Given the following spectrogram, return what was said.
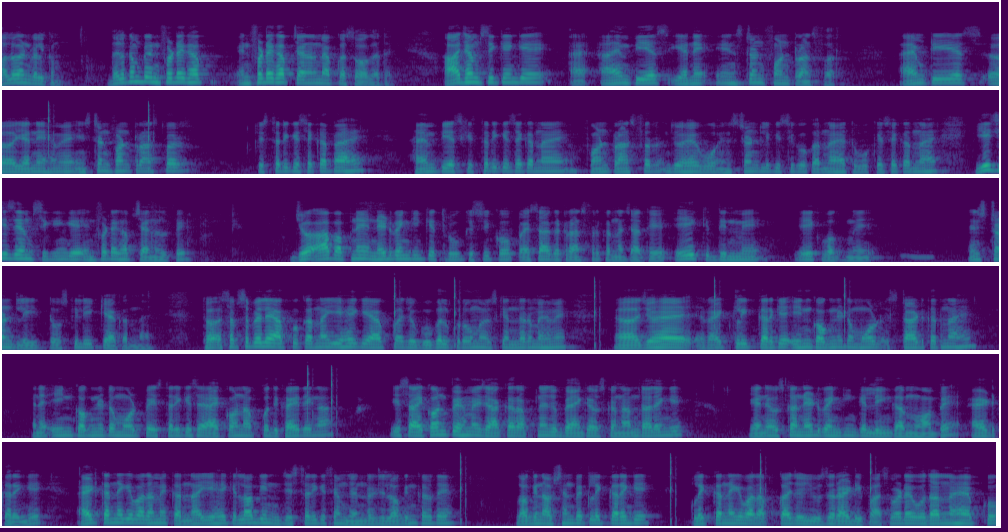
Hello and welcome welcome to infotech hub infotech hub channel में आपका स्वागत है। आज हम सीखेंगे आई एम पी एस यानी instant fund transfer I M T S यानी हमें इंस्टेंट फंड ट्रांसफ़र किस तरीके से करना है एम पी एस किस तरीके से करना है फंड ट्रांसफ़र जो है वो इंस्टेंटली किसी को करना है तो वो कैसे करना है, ये चीज़ें हम सीखेंगे इन्फोटेक हब चैनल पर जो आप अपने नेट बैंकिंग के थ्रू किसी को पैसा अगर ट्रांसफ़र करना चाहते हैं, एक दिन में, एक वक्त में इंस्टेंटली तो उसके लिए क्या करना है? तो सबसे पहले आपको करना ये है कि आपका जो गूगल क्रोम है, उसके अंदर में हमें जो है राइट क्लिक करके इनकॉग्निटो मोड स्टार्ट करना है। यानी इनकॉग्निटो मोड पे इस तरीके से आइकॉन आपको दिखाई देगा। इस आइकॉन पे हमें जाकर अपने जो बैंक है, उसका नाम डालेंगे। यानी उसका नेट बैंकिंग के लिंक हम वहाँ पे ऐड करेंगे। ऐड करने के बाद हमें करना ये है कि लॉगिन जिस तरीके से हम जनरली लॉगिन करते हैं। लॉगिन ऑप्शन पे क्लिक करेंगे। क्लिक करने के बाद आपका जो यूज़र आईडी पासवर्ड है, वो डालना है आपको।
